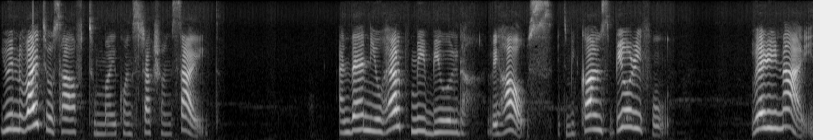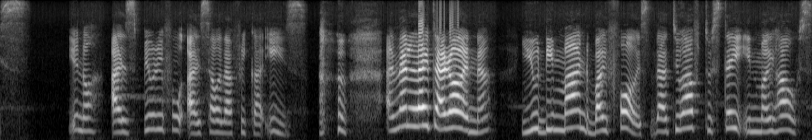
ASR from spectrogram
you invite yourself to my construction site, and then you help me build the house. It becomes beautiful, very nice you know, as beautiful as South Africa is. and then later on, you demand by force that you have to stay in my house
